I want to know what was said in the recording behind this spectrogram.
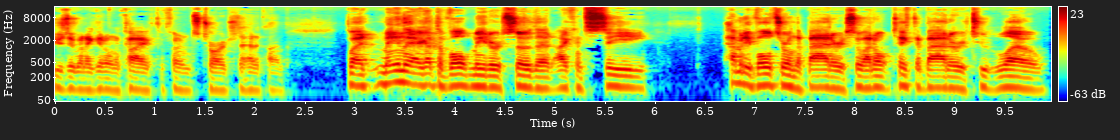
usually when I get on the kayak, the phone's charged ahead of time. But mainly I got the voltmeter so that I can see how many volts are on the battery so I don't take the battery too low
